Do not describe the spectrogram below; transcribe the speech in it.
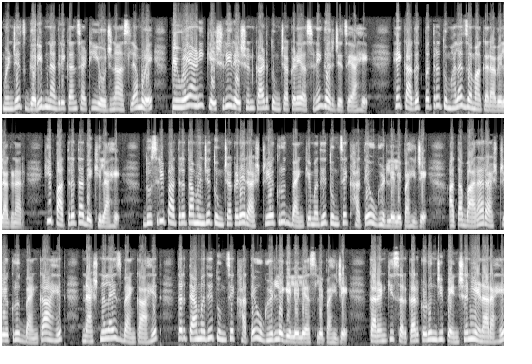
म्हणजेच गरीब नागरिकांसाठी योजना असल्यामुळे पिवळे आणि केशरी रेशन कार्ड तुमच्याकडे असणे गरजेचे आहे. हे कागदपत्र तुम्हाला जमा करावे लागणार. ही पात्रता देखील आहे. दुसरी पात्रता म्हणजे तुमच्याकडे राष्ट्रीयकृत बँकेमध्ये तुमचे खाते उघडलेले पाहिजे. आता बारा राष्ट्रीयकृत बँका आहेत नॅशनलाइज बँका आहेत तर त्यामध्ये तुमचे खाते उघडले गेलेले असले पाहिजे. कारण की सरकारकडून जी पेन्शन येणार आहे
